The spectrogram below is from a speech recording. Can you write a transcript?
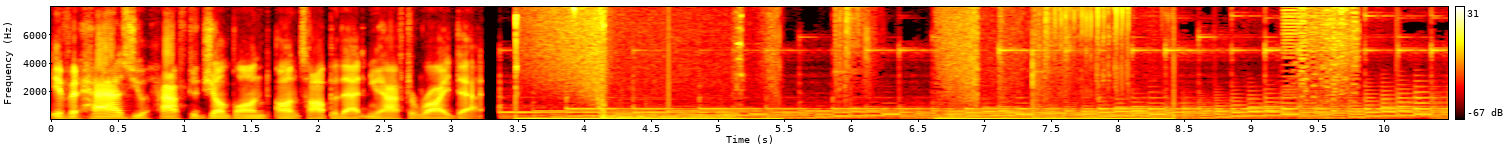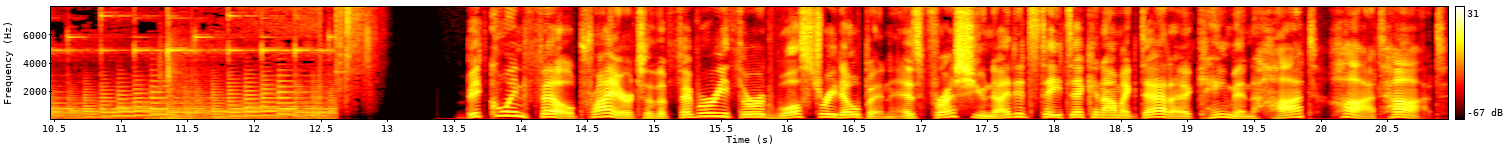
If it has, you have to jump on on top of that and you have to ride that. Bitcoin fell prior to the February 3rd Wall Street Open as fresh United States economic data came in hot, hot, hot.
